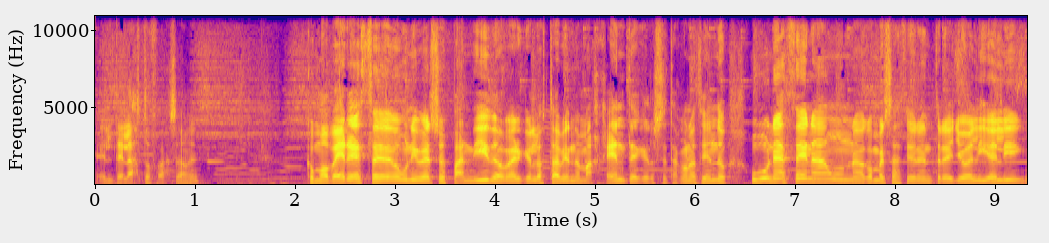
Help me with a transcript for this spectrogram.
el de Last of Us, ¿sabes? Como ver este universo expandido, ver que lo está viendo más gente, que los está conociendo. Hubo una escena, una conversación entre Joel y Ellie,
